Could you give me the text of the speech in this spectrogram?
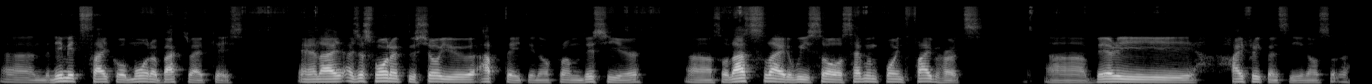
and the limit cycle motor backdrive case. And I, I, just wanted to show you update, you know, from this year. Uh, so last slide we saw 7.5 hertz, uh, very high frequency, you know. So,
